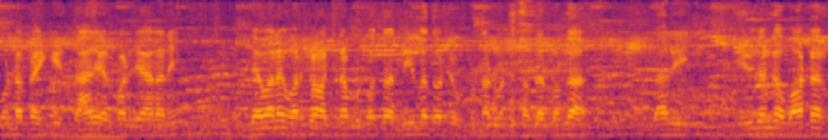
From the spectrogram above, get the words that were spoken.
కొండపైకి దారి ఏర్పాటు చేయాలని దేవాలయం వర్షం వచ్చినప్పుడు కొంత నీళ్ళతోటి ఉంటున్నటువంటి సందర్భంగా దాని ఏ విధంగా వాటర్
